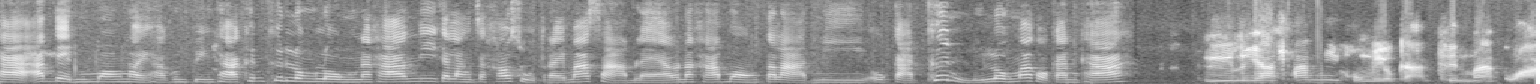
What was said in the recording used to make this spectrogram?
ค่ะ อัปเดตมุมมองหน่อยค่ะ คุณปิงคะขึ้นขึ้นลงลงนะคะ นี่กำลังจะเข้าสู่ไตรมาสสามแล้วนะคะ มองตลาดมีโอกาสขึ้นหรือลงมากกว่ากันคะคือระยะสั้นนี่คงมีโอกาสขึ้นมากกว่า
